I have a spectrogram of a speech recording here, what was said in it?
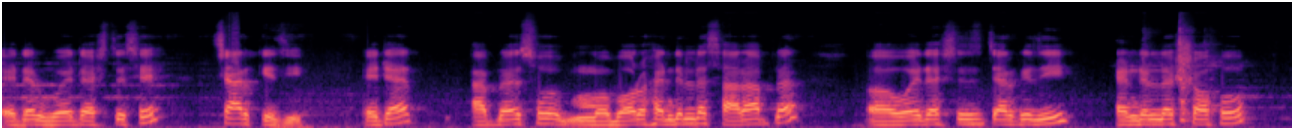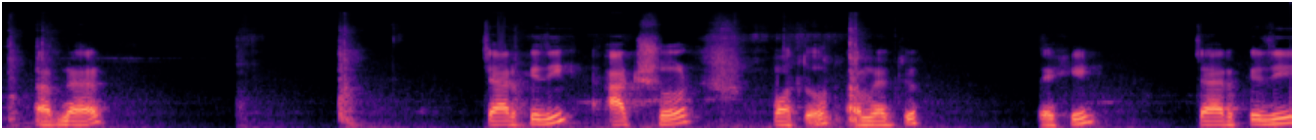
এটার ওয়েট আসতেছে চার কেজি। এটার আপনার বড় হ্যান্ডেলটা সারা আপনার ওয়েট আসতেছে চার কেজি। হ্যান্ডেলটা সহ আপনার চার কেজি আটশোর মতো। আমরা একটু দেখি। চার কেজি,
